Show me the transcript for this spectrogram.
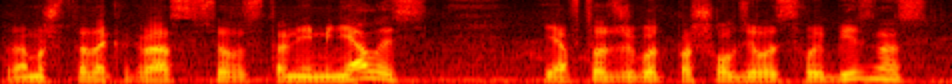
Потому что тогда как раз все в стране менялось. Я в тот же год пошел делать свой бизнес –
